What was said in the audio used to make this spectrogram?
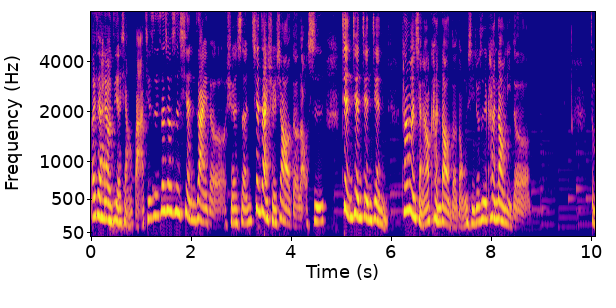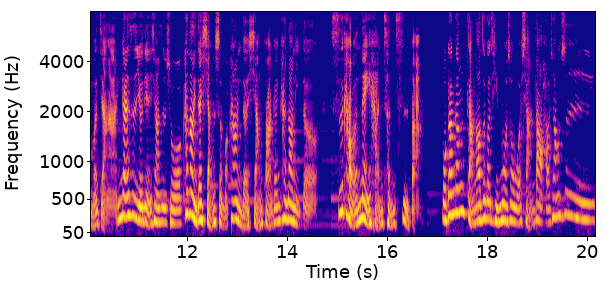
而且很有自己的想法。其实这就是现在的学生，现在学校的老师，渐渐渐渐，他们想要看到的东西，就是看到你的怎么讲啊？应该是有点像是说，看到你在想什么，看到你的想法，跟看到你的思考的内涵层次吧。我刚刚讲到这个题目的时候，我想到好像是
